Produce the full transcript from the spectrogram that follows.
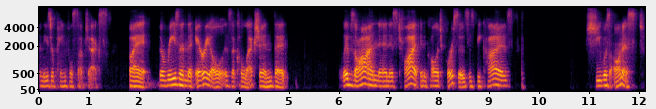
and these are painful subjects. But the reason that Ariel is a collection that lives on and is taught in college courses is because she was honest.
